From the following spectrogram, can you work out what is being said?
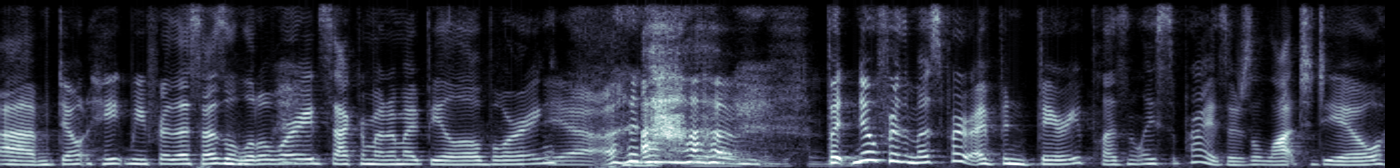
Um, don't hate me for this. I was a little worried Sacramento might be a little boring. Yeah. Yeah, Um, interesting. but no, for the most part, I've been very pleasantly surprised. There's a lot to do.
